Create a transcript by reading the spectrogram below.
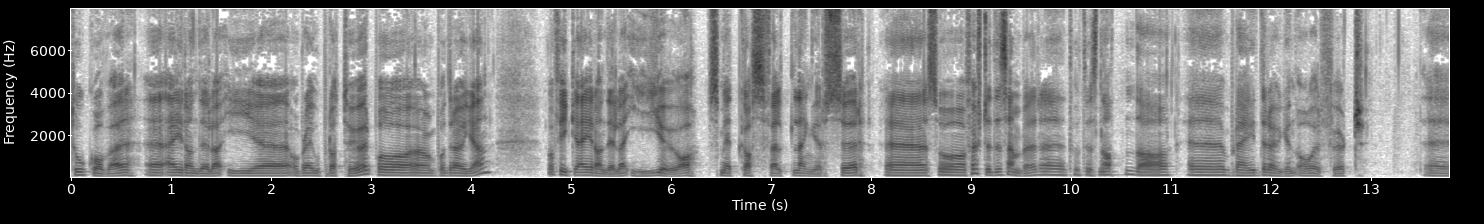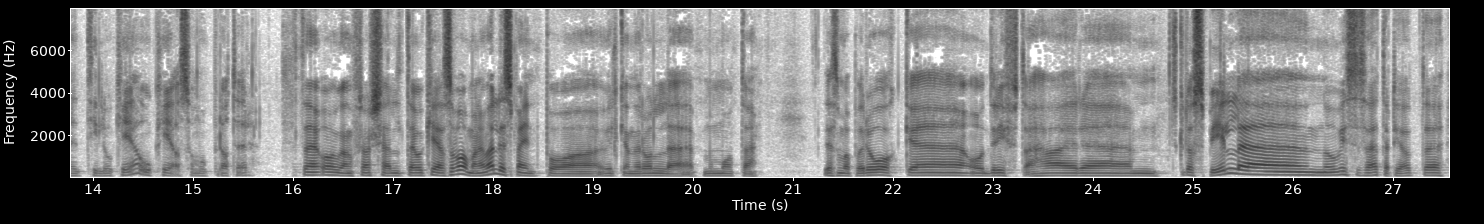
tok over eierandeler i, og ble operatør på, på Draugen og fikk eierandeler i Gjøa, som er et gassfelt lenger sør. Eh, så 1.12.2018 eh, da eh, ble Draugen overført til Okea, Okea som operatør. Etter overgang fra Shell til Okea, så var man jo veldig spent på hvilken rolle på en måte det som var på Råke og drifta her skulle spille. Nå viser det seg i ettertid at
